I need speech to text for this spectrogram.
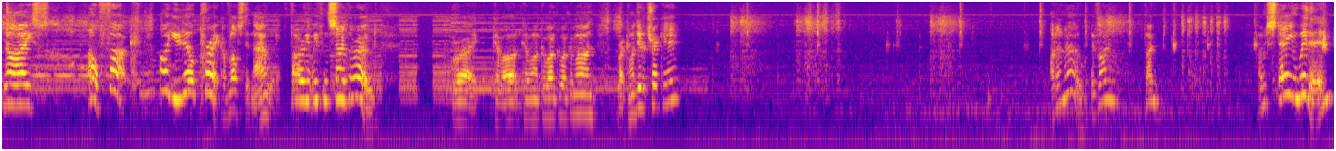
Nice. Oh fuck! Oh, you little prick! I've lost it now. Firing at me from the side of the road. Right, come on, come on, come on, come on, come on. Right, can I do the trick here? I don't know. If I'm, if I'm, I'm staying with him,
